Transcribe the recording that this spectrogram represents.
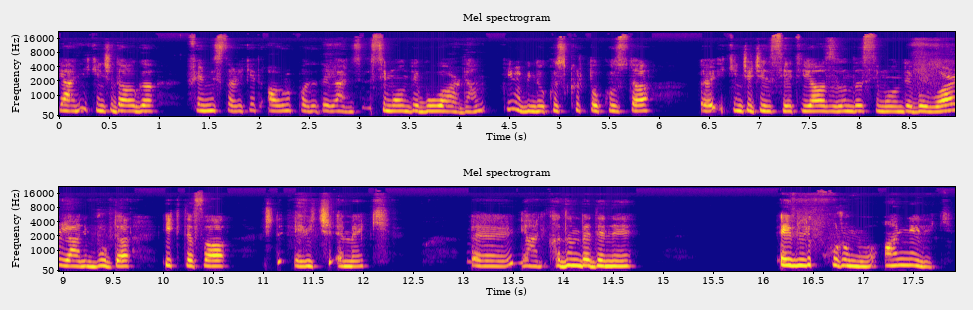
yani ikinci dalga feminist hareket Avrupa'da da yani Simone de Beauvoir'dan değil mi 1949'da e, ikinci cinsiyeti yazdığında Simone de Beauvoir yani burada ilk defa işte ev içi emek, e, yani kadın bedeni, evlilik kurumu, annelik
